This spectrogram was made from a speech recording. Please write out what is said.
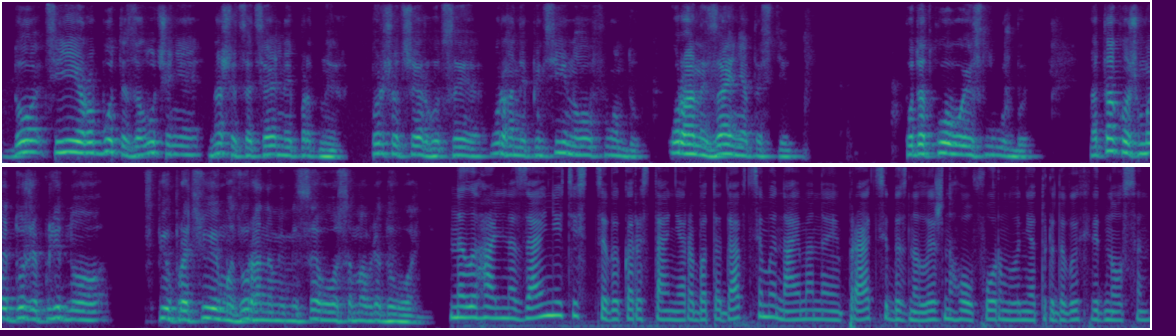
До цієї роботи залучені наші соціальні партнери. Першу чергу це органи пенсійного фонду, органи зайнятості, податкової служби. А також ми дуже плідно співпрацюємо з органами місцевого самоврядування. Нелегальна зайнятість це використання роботодавцями найманої праці без належного оформлення трудових відносин.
